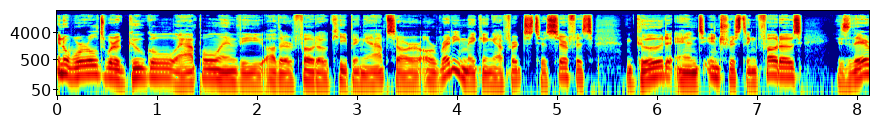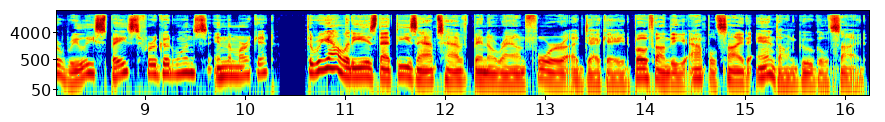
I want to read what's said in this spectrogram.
In a world where Google, Apple, and the other photo keeping apps are already making efforts to surface good and interesting photos, is there really space for good ones in the market? The reality is that these apps have been around for a decade, both on the Apple side and on Google side.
